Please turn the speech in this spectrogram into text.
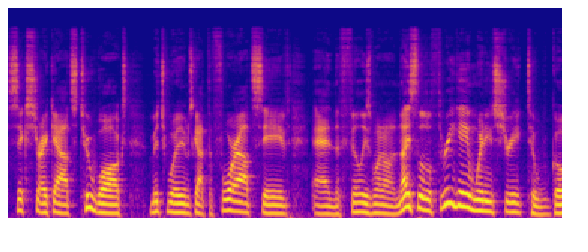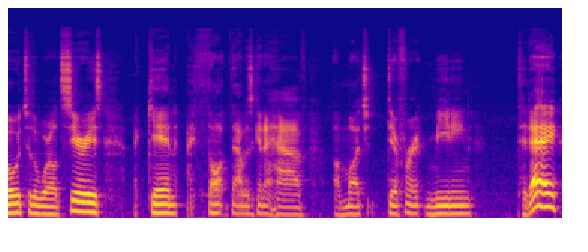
six strikeouts, two walks. Mitch Williams got the four out saved, and the Phillies went on a nice little three game winning streak to go to the World Series. Again, I thought that was going to have a much different meaning today,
